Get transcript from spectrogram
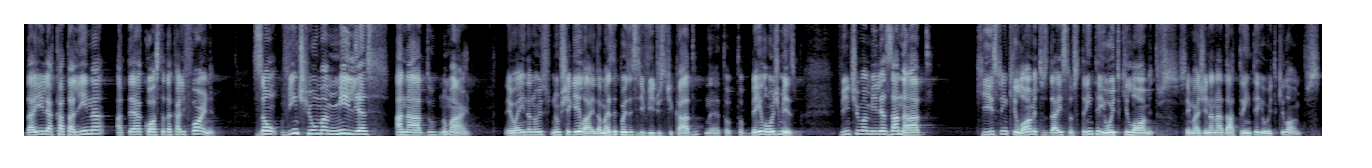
da ilha Catalina até a costa da Califórnia. São 21 milhas a nado no mar. Eu ainda não, não cheguei lá, ainda mais depois desse vídeo esticado, né? Tô, tô bem longe mesmo. 21 milhas a nado, que isso em quilômetros dá aí seus 38 quilômetros. Você imagina nadar 38 quilômetros.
